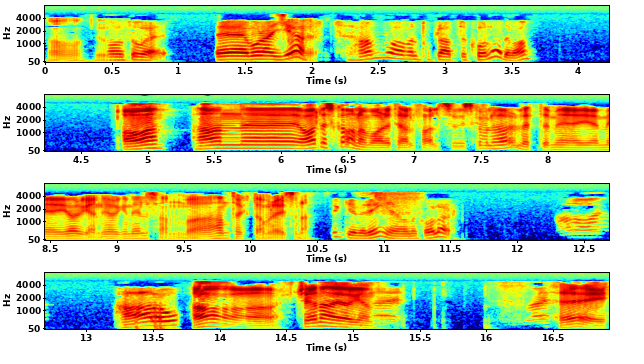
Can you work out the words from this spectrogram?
Ja, Ja, så är det. Eh, våran Så är det. gäst, han var väl på plats och kollade va? ja, han, eh, ja det ska han ha varit i alla fall. Så vi ska väl höra lite med, med Jörgen, Jörgen Nilsson, vad han tyckte om racerna. Tycker vi ringer honom och kollar. Hallå? Hallå! Ja, tjena Jörgen. Hej. Hej.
